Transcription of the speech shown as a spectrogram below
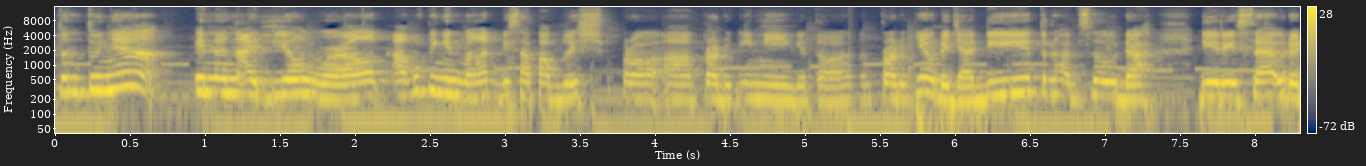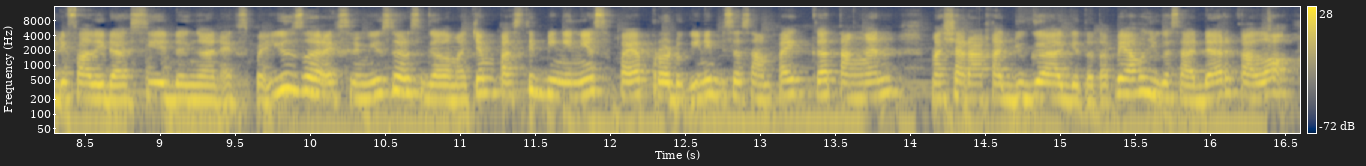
Tentunya in an ideal world, aku pingin banget bisa publish pro, uh, produk ini gitu. Produknya udah jadi, terus habis itu udah di riset, udah divalidasi dengan expert user, extreme user segala macam. Pasti pinginnya supaya produk ini bisa sampai ke tangan masyarakat juga gitu. Tapi aku juga sadar kalau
